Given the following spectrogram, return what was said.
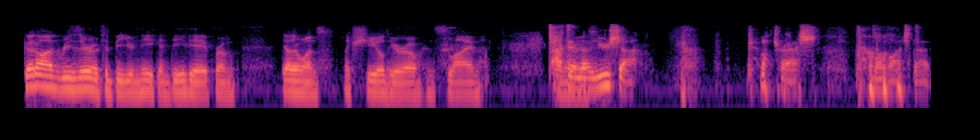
good on ReZero to be unique and deviate from the other ones like Shield Hero and Slime. Tate no. Yusha, God. trash. Don't watch that.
